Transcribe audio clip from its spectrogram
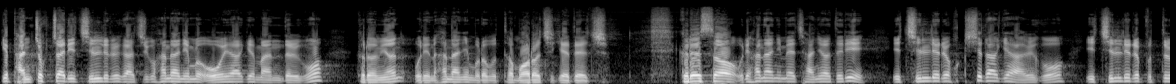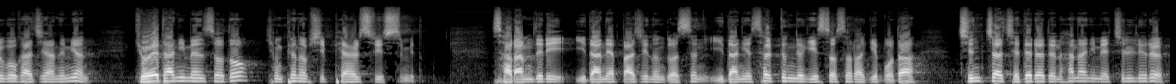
이게 반쪽짜리 진리를 가지고 하나님을 오해하게 만들고 그러면 우리는 하나님으로부터 멀어지게 되죠. 그래서 우리 하나님의 자녀들이 이 진리를 확실하게 알고 이 진리를 붙들고 가지 않으면 교회 다니면서도 형편없이 패할 수 있습니다. 사람들이 이단에 빠지는 것은 이단이 설득력이 있어서라기보다 진짜 제대로 된 하나님의 진리를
